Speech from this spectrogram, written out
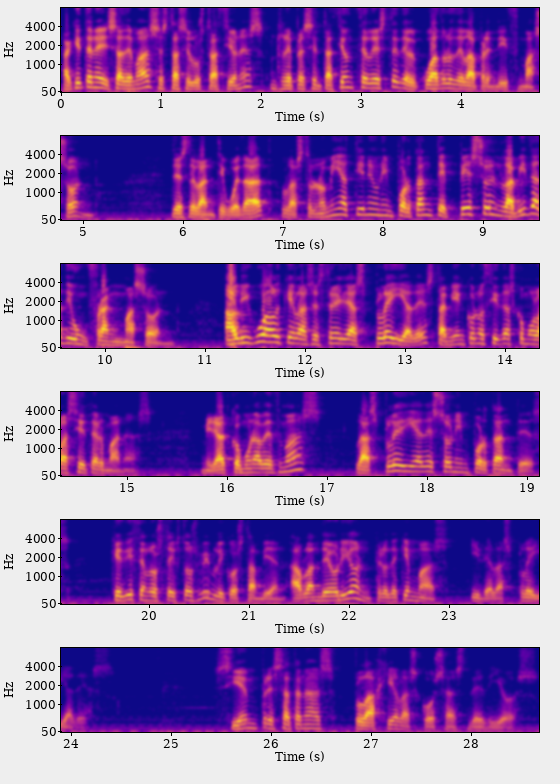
Aquí tenéis además estas ilustraciones, representación celeste del cuadro del aprendiz masón. Desde la antigüedad, la astronomía tiene un importante peso en la vida de un francmasón, al igual que las estrellas Pléyades, también conocidas como las siete hermanas. Mirad como una vez más, las Pléyades son importantes. ¿Qué dicen los textos bíblicos también? Hablan de Orión, pero ¿de quién más? Y de las Pléyades. Siempre Satanás plagia las cosas de Dios,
